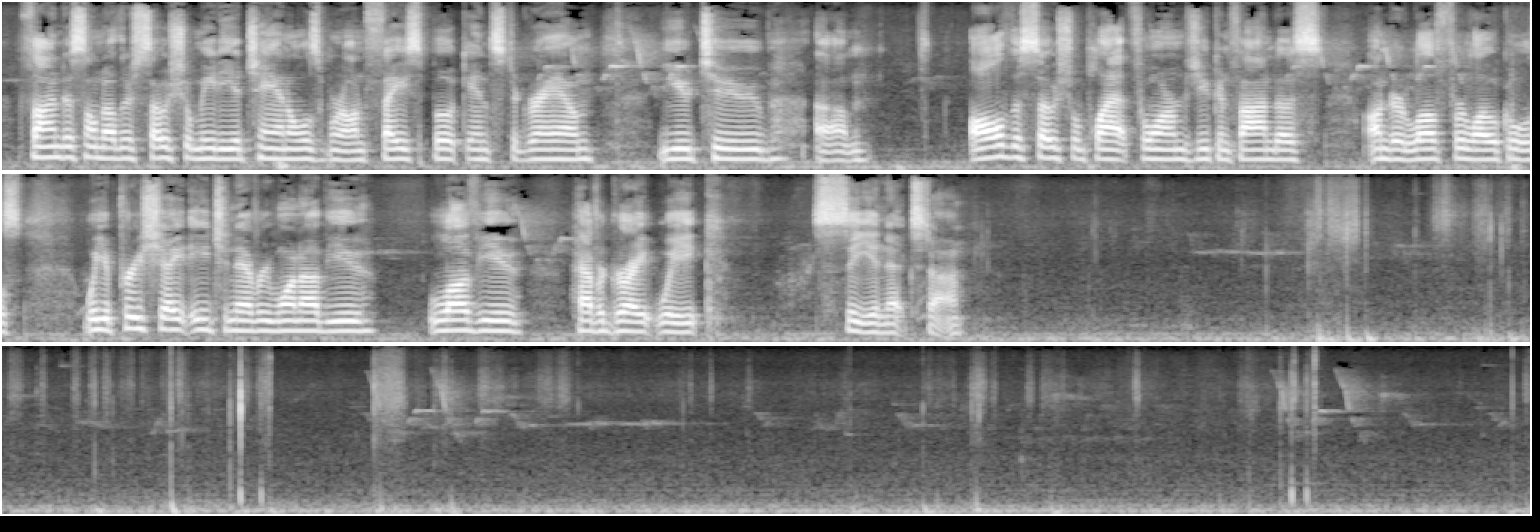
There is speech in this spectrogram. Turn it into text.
Find us on other social media channels. We're on Facebook, Instagram, YouTube, um, all the social platforms. You can find us under Love for Locals. We appreciate each and every one of you. Love you. Have a great week. See you next time.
